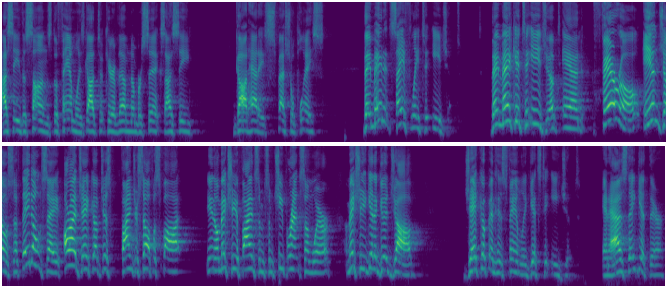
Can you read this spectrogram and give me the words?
I see the sons, the families, God took care of them. Number six, I see God had a special place. They made it safely to Egypt. They make it to Egypt, and Pharaoh and Joseph, they don't say, All right, Jacob, just find yourself a spot. You know, make sure you find some, some cheap rent somewhere. Make sure you get a good job. Jacob and his family gets to Egypt. And as they get there,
